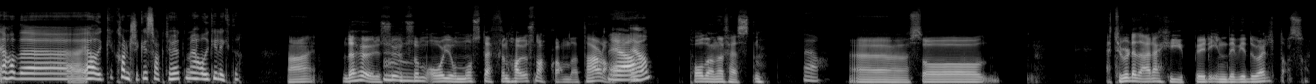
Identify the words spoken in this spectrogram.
jeg, hadde, jeg hadde ikke, kanskje ikke sagt det høyt, men jeg hadde ikke likt det. nei. det høres jo ut Mm. som og Jon og Steffen har jo snakka om dette her, da. Ja. Ja. På denne festen. Ja. Eh, så jeg tror det der er hyperindividuelt, altså.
